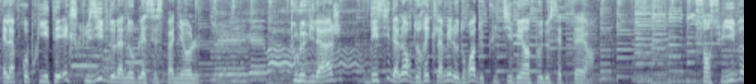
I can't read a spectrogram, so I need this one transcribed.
est la propriété exclusive de la noblesse espagnole. Tout le village décide alors de réclamer le droit de cultiver un peu de cette terre. S'ensuivent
